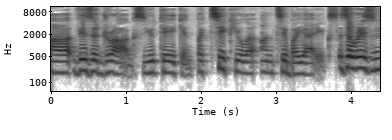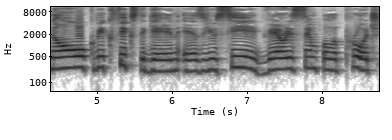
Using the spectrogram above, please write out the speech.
uh, with the drugs you take in particular antibiotics. There is no quick fix again, as you see, very simple approach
